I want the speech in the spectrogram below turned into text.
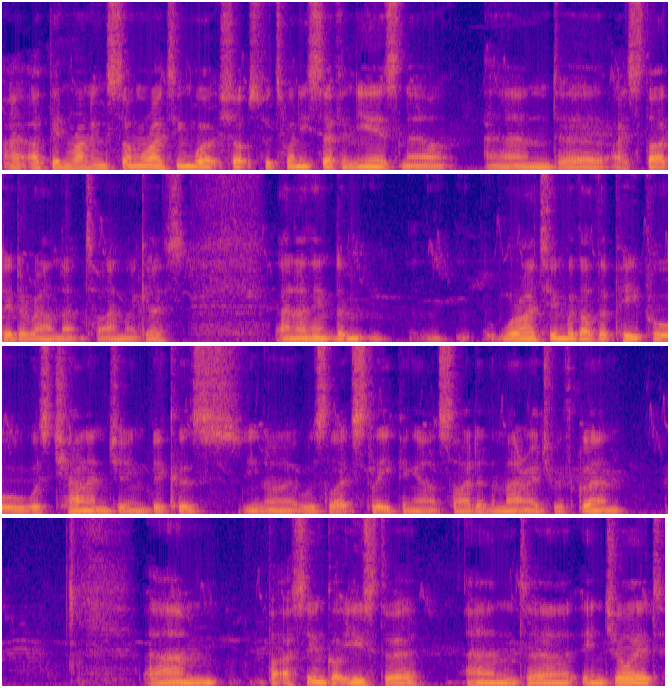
I, I've been running songwriting workshops for 27 years now, and uh, I started around that time, I guess. And I think the writing with other people was challenging because, you know, it was like sleeping outside of the marriage with Glenn. Um, but I soon got used to it and uh, enjoyed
